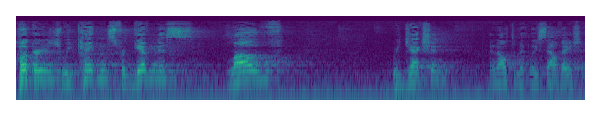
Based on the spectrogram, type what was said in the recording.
hookers, repentance, forgiveness, love, rejection, and ultimately salvation.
